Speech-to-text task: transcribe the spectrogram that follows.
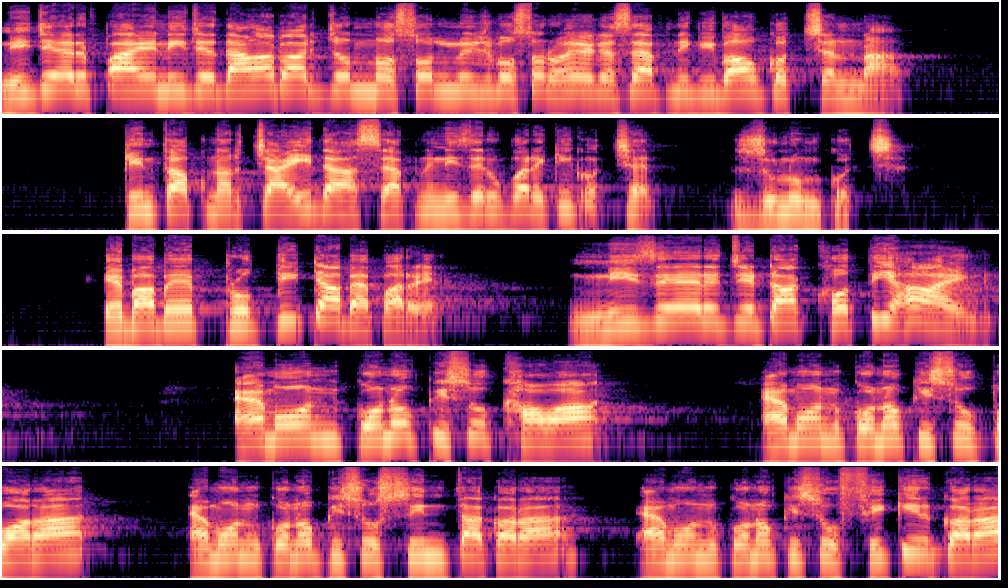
নিজের পায়ে নিজে দাঁড়াবার জন্য চল্লিশ বছর হয়ে গেছে আপনি বিবাহ করছেন না। কিন্তু আপনার চাহিদা আছে, আপনি নিজের উপরে কি করছেন? জুলুম করছেন। এভাবে প্রতিটা ব্যাপারে নিজের যেটা ক্ষতি হয়, এমন কোনো কিছু খাওয়া, এমন কোনো কিছু পড়া, এমন কোনো কিছু চিন্তা করা, এমন কোনো কিছু ফিকির করা,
